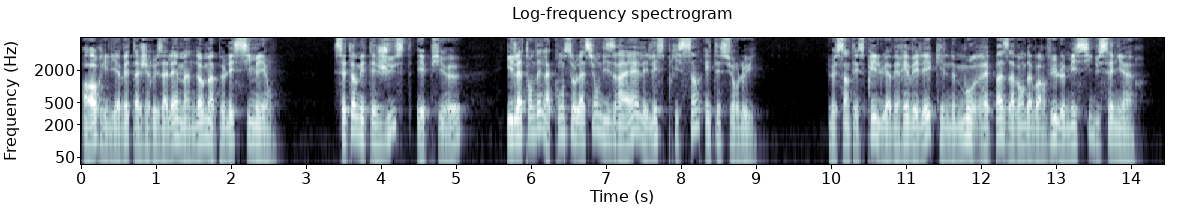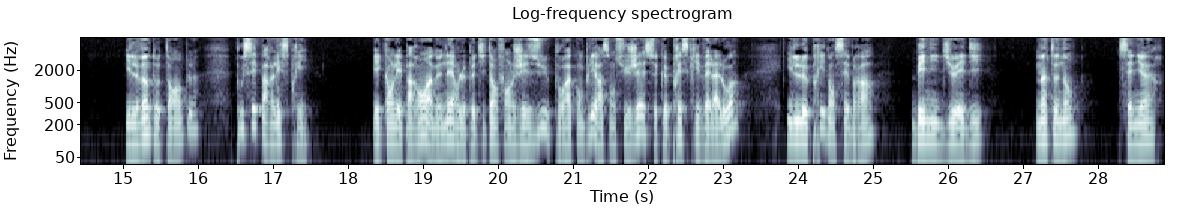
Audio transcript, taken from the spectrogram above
Or il y avait à Jérusalem un homme appelé Siméon. Cet homme était juste et pieux, il attendait la consolation d'Israël et l'Esprit Saint était sur lui. Le Saint-Esprit lui avait révélé qu'il ne mourrait pas avant d'avoir vu le Messie du Seigneur. Il vint au temple, poussé par l'Esprit. Et quand les parents amenèrent le petit enfant Jésus pour accomplir à son sujet ce que prescrivait la loi, il le prit dans ses bras, bénit Dieu et dit, Maintenant, Seigneur,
